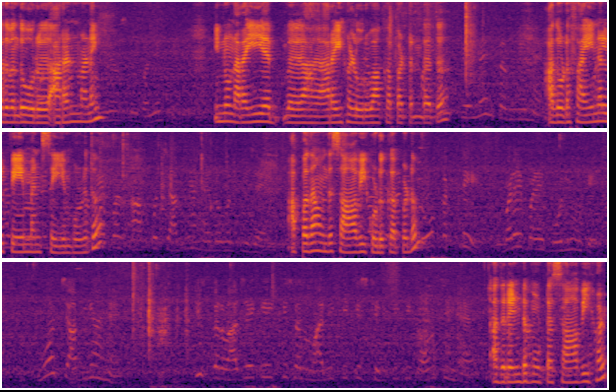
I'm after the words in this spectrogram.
அது வந்து ஒரு அரண்மனை. இன்னும் நிறைய அறைகள் உருவாக்கப்பட்டிருந்தது. அதோட ஃபைனல் பேமெண்ட் செய்யும் பொழுது அப்போ தான் வந்து சாவி கொடுக்கப்படும். அது ரெண்டு மூட்டை சாவிகள்.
